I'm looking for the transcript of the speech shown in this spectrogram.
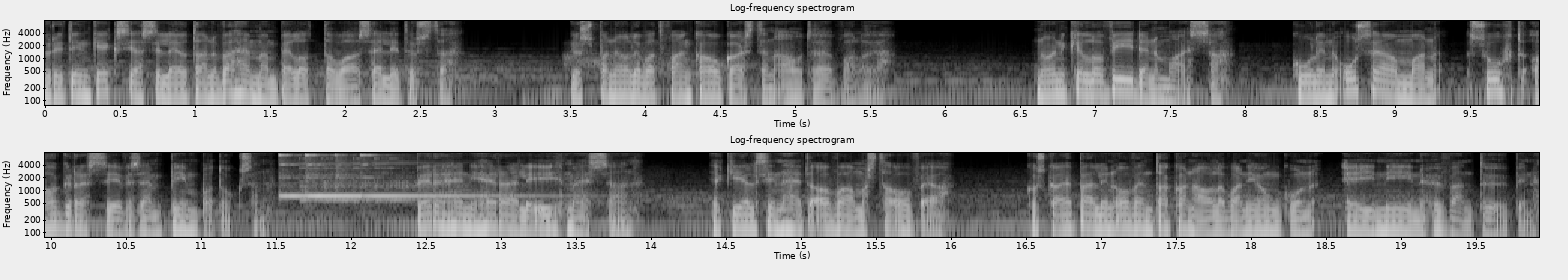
Yritin keksiä sille jotain vähemmän pelottavaa selitystä, jospa ne olivat vain kaukaisten autojen valoja. Noin kello viiden maissa kuulin useamman suht aggressiivisen pimpotuksen. Perheeni heräili ihmeissään ja kielsin heitä avaamasta ovea, koska epäilin oven takana olevan jonkun ei niin hyvän tyypin.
